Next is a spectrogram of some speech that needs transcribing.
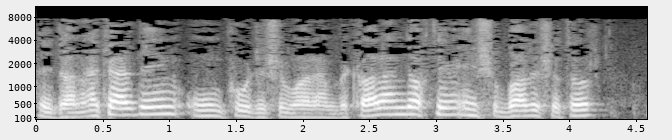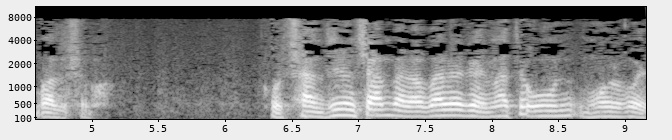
پیدا نکردیم اون پول شما رو هم به کار انداختیم این بار شطور مال شما. خب چندین چند برابر قیمت اون مرغ و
